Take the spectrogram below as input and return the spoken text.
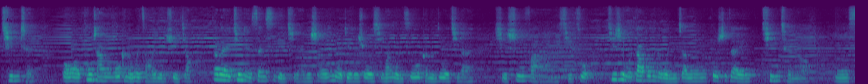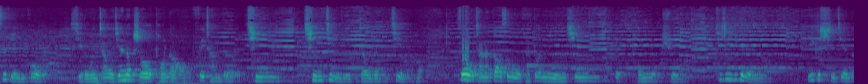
清晨。我通常我可能会早一点睡觉，大概清晨三四点起来的时候，因为我觉得说我喜欢文字，我可能就会起来写书法、写作。其实我大部分的文章呢，都是在清晨哦，嗯，四点以后。写的文章，我觉得那个时候头脑非常的清清静，也比较冷静了哈。所以我常常告诉我很多年轻的朋友说，其实一个人呢，一个时间呢，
